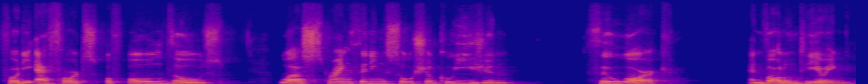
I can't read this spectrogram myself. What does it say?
for the efforts of all those who are strengthening social cohesion through work and volunteering.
